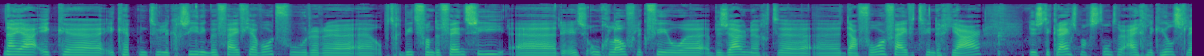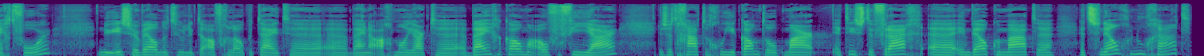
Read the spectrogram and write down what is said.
Nou ja, ik, uh, ik heb natuurlijk gezien, ik ben vijf jaar woordvoerder uh, op het gebied van defensie. Uh, er is ongelooflijk veel bezuinigd daarvoor, 25 jaar. Dus de krijgsmacht stond er eigenlijk heel slecht voor. Nu is er wel natuurlijk de afgelopen tijd uh, uh, bijna 8 miljard uh, bijgekomen over vier jaar. Dus het gaat de goede kant op. Maar het is de vraag in welke mate het snel genoeg gaat.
